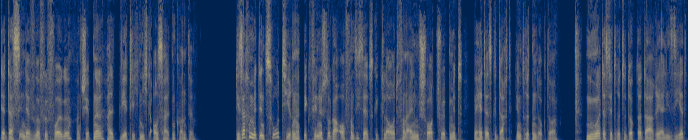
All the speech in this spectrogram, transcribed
der das in der Würfelfolge von Chipnell halt wirklich nicht aushalten konnte. Die Sache mit den Zootieren hat Big Finish sogar auch von sich selbst geklaut, von einem Shorttrip mit, wer hätte es gedacht, dem dritten Doktor. Nur, dass der dritte Doktor da realisiert,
